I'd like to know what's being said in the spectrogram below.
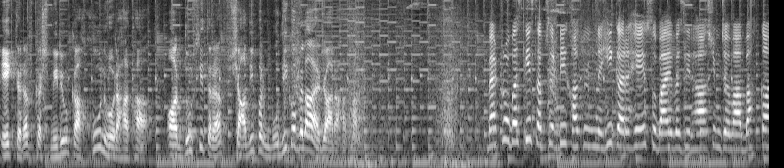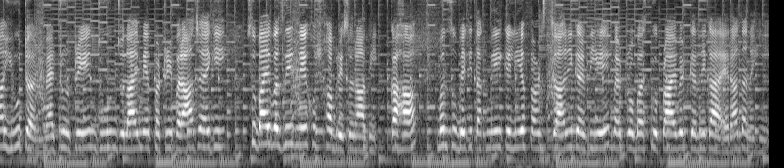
ایک طرف کشمیریوں کا خون ہو رہا تھا اور دوسری طرف شادی پر مودی کو بلایا جا رہا تھا۔ میٹرو بس کی سبسڈی ختم نہیں کر رہے، صوبائی وزیر ہاشم جوابخ کا یو ٹرن میٹرو ٹرین جون جولائی میں پٹری پر آ جائے گی۔ صوبائی وزیر نے خوشخبری سنا دی۔ کہا، منصوبے کی تکمیل کے لیے فنڈز جاری کر دیے، میٹرو بس کو پرائیویٹ کرنے کا ارادہ نہیں۔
